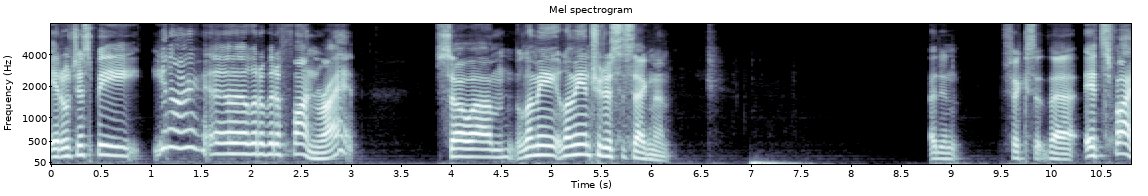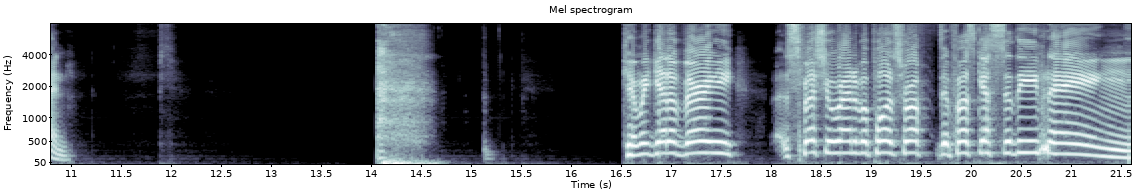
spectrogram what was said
it'll just be you know a little bit of fun right? So um let me let me introduce the segment. I didn't fix it there. It's fine Can we get a very special round of applause for our f- the first guest of the evening?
